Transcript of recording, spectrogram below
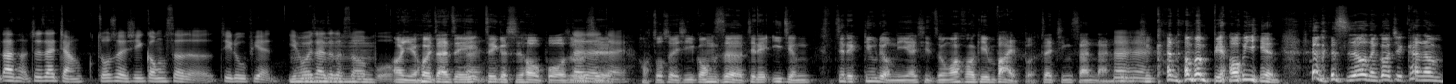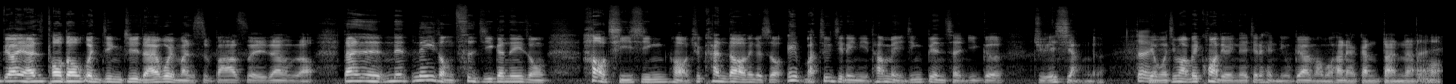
那就在讲浊水溪公社的纪录片，也会在这个时候播。嗯嗯、哦，也会在这一这个时候播，是不是？对对对。好，浊水溪公社这里以前这里九六年的时候，我会去 Vibe 在金山南路去看他们表演。那个时候能够去看他们表演，还是偷偷混进去的，还未满十八岁这样子哦。但是那那一种刺激跟那一种好奇心，哈，去看到那个时候，哎，把朱吉林尼他们已经变成一个绝响了。对，我今晚被看到，你觉得很牛逼嘛？我还那简单呢。哦，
